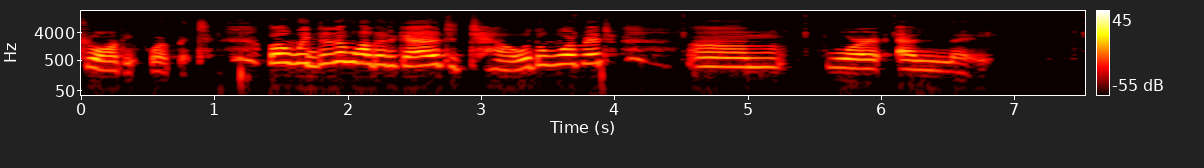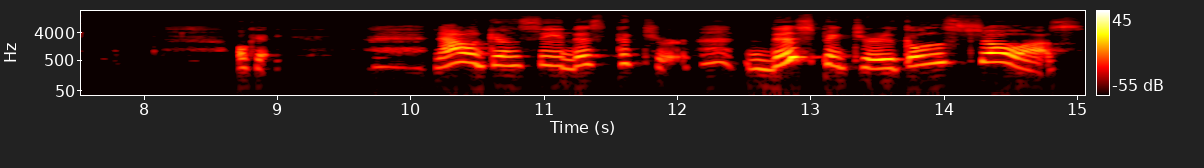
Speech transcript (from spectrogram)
draw the orbit. But we didn't want to get to tell the orbit um, for LA. Okay. Now we can see this picture. This picture is going to show us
